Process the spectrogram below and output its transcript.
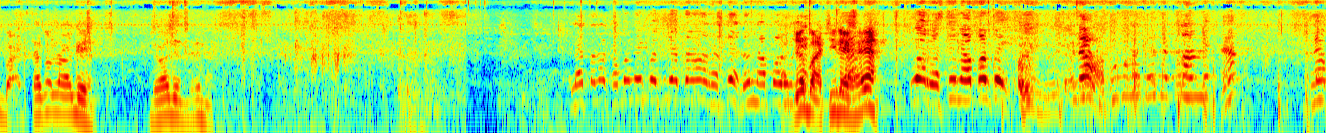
બાટતા તો લાગે જવા દે ને અલ્યા તને ખબર નહીં પડતી લે તારા રસ્તે હડો ના પાડું જે લે. બાચી રહે હે રસ્તે ના પાડતો અલ્યા હજુ મને દે દે કરાવ લે હે અલ્યા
